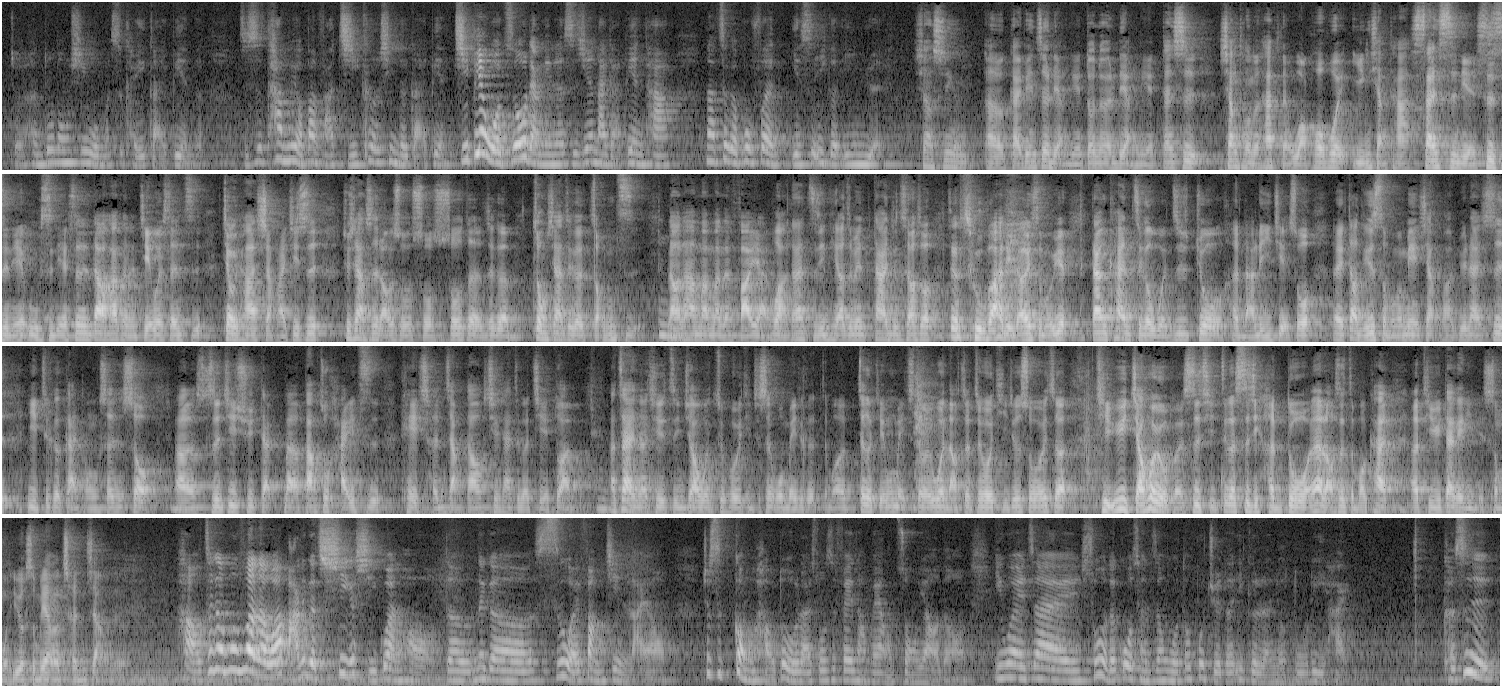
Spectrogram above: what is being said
就很多东西我们是可以改变的，只是他没有办法即刻性的改变。即便我只有两年的时间来改变他，那这个部分也是一个因缘。像是呃改变这两年，短短的两年，但是相同的，他可能往后会影响他三十年、四十年、五十年，甚至到他可能结婚生子，教育他的小孩。其实就像是老师所所说的这个种下这个种子，然后让它慢慢的发芽。哇！但是子金听到这边，大家就知道说这个出发点到底什么？因为单看这个文字就很难理解说，哎，到底是什么个面向？哇，原来是以这个感同身受，呃，实际去带呃帮助孩子可以成长到现在这个阶段。那再来呢，其实子金就要问最后一题，就是我每这个呃这个节目每次都会问老师最后一题，就是所谓的体育教会我们的事情，这个事情很多，那老师怎么看？呃，体育带给你什么？有什么样的成长呢？好，这个部分呢，我要把那个七个习惯哈的那个思维放进来哦，就是共好对我来说是非常非常重要的哦，因为在所有的过程中，我都不觉得一个人有多厉害。可是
